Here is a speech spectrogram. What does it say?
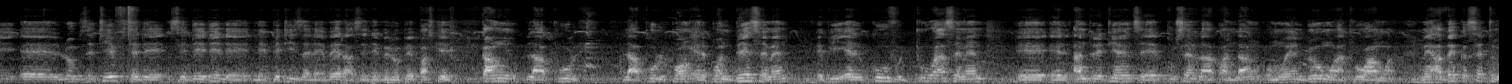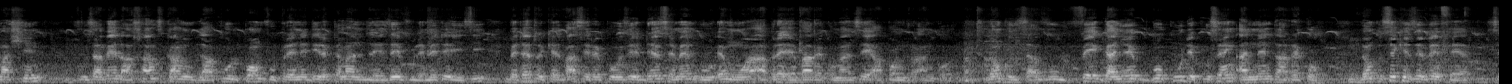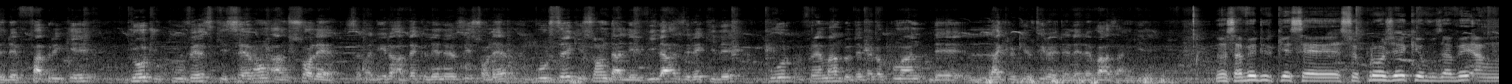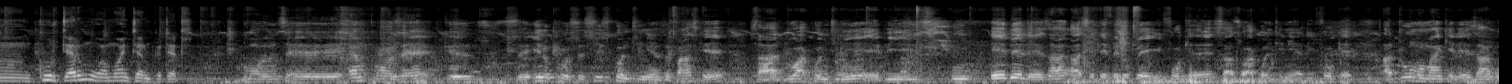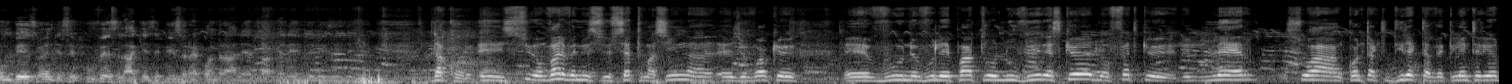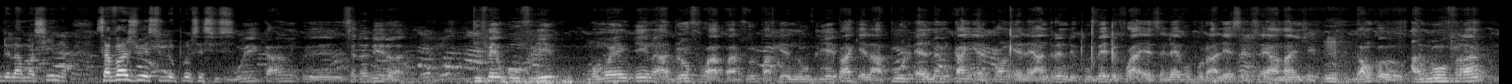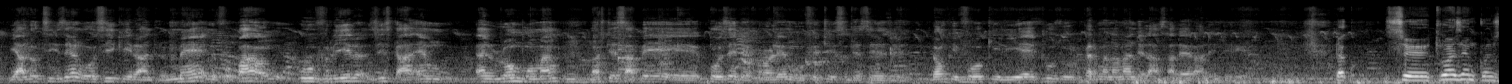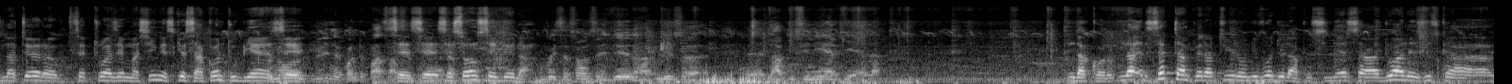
l'objectif c'est d'aider les, les petits éleveurs à se développer parce que quand la poule, la poule pond, elle pond deux semaines et puis elle couvre trois semaines et elle entretient ces poussins-là pendant au moins deux mois, trois mois. Mais avec cette machine, vous avez la chance quand la poule pond, vous prenez directement les œufs, vous les mettez ici. Peut-être qu'elle va se reposer deux semaines ou un mois, après elle va recommencer à pondre encore. Donc ça vous fait gagner beaucoup de poussins en un temps. Donc ce que je vais faire, c'est de fabriquer d'autres couveuses qui seront en solaire, c'est-à-dire avec l'énergie solaire, pour ceux qui sont dans les villages reculés, pour vraiment le développement de l'agriculture et de l'élevage en Guinée. donc ça veut dire que c'est ce projet que vous avez en court terme ou à moyen terme peut-être? Bon, c'est un projet que un processus continu. Je pense que ça doit continuer et puis pour aider les gens à se développer, il faut que ça soit continuel. Il faut que à tout moment que les gens ont besoin de se couvrir là, que je puisse répondre à leurs appels. D'accord. Et on va revenir sur cette machine, euh, je vois que euh, vous ne voulez pas trop l'ouvrir. Est-ce que le fait que l'air soit en contact direct avec l'intérieur de la machine, ça va jouer sur le processus Oui, quand, euh, c'est-à-dire, euh, tu peux ouvrir au moins une à deux fois par jour parce que n'oubliez pas que la poule elle-même, quand elle prend, elle est en train de couver, des fois elle se lève pour aller chercher à manger. Donc, euh, en ouvrant, il y a l'oxygène aussi qui rentre. Mais il ne faut pas ouvrir jusqu'à un, un long moment parce que ça peut causer des problèmes au fœtus de ces œufs. Donc, il faut qu'il y ait toujours permanemment de la chaleur à l'intérieur. D'accord. Ce troisième congélateur, euh, cette troisième machine, est-ce que ça compte ou bien Non, c'est, lui ne compte pas ça. ce sont ces deux-là Oui, ce sont ces deux-là, plus euh, euh, la poussinière qui est là. D'accord. Cette température au niveau de la poussinière, ça doit aller jusqu'à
